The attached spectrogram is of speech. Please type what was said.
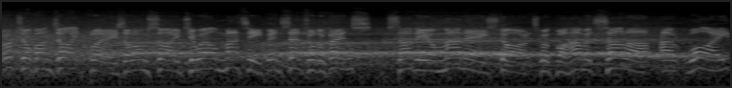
Virgil van Dijk plays alongside Joel Matip in central defence. Sadio Mane starts with Mohamed Salah out wide.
